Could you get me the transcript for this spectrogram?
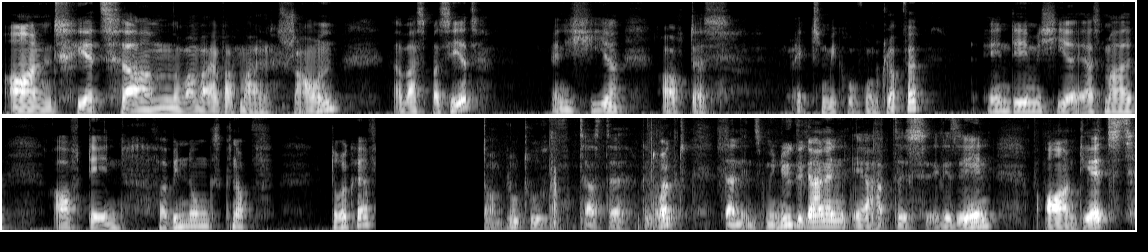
und jetzt ähm, wollen wir einfach mal schauen, was passiert, wenn ich hier auf das Action-Mikrofon klopfe, indem ich hier erstmal auf den Verbindungsknopf drücke. Bluetooth-Taste gedrückt, dann ins Menü gegangen. Ihr habt es gesehen. Und jetzt,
